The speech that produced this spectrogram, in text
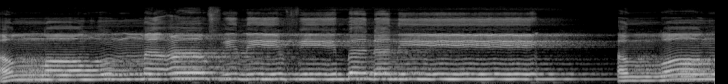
اللهم عافني في بدني اللهم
